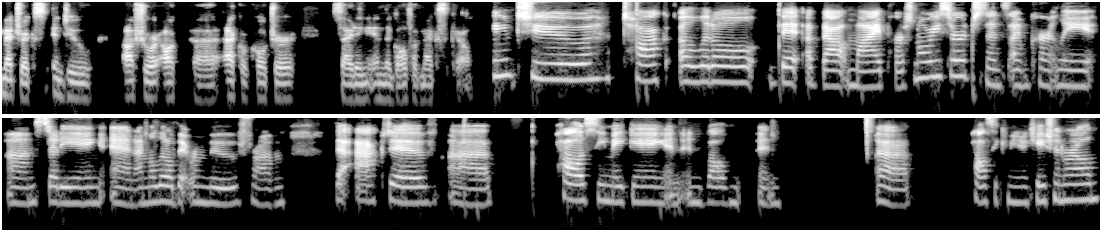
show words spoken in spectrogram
metrics into offshore uh, aquaculture siting in the Gulf of Mexico. I'm going to talk a little bit about my personal research since I'm currently um, studying and I'm a little bit removed from the active uh, policy making and involvement in uh, policy communication realm.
